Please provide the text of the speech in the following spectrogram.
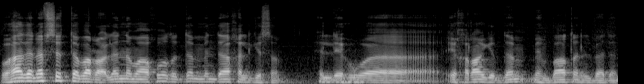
وهذا نفس التبرع لأنه مأخوذ الدم من داخل الجسم اللي هو إخراج الدم من باطن البدن.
